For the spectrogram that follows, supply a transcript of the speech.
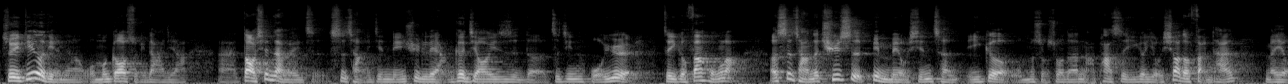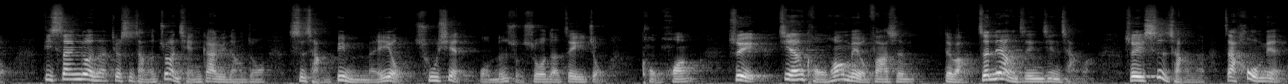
所以第二点呢，我们告诉给大家，呃，到现在为止，市场已经连续两个交易日的资金活跃，这个翻红了。而市场的趋势并没有形成一个我们所说的哪怕是一个有效的反弹，没有。第三个呢，就市场的赚钱概率当中，市场并没有出现我们所说的这一种恐慌。所以，既然恐慌没有发生，对吧？增量资金进场了，所以市场呢，在后面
